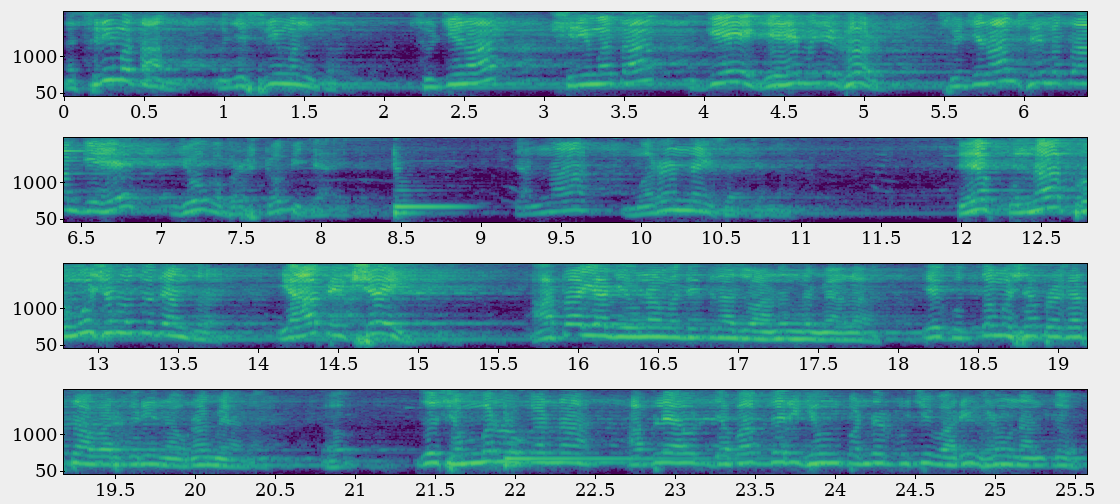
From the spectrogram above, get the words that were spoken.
श्रीमताम म्हणजे श्रीमंत. सुचिनाम श्रीमताम गे गेहे म्हणजे घर. सुचिनाम श्रीमताम गेहे योग भ्रष्ट विजय त्यांना मरण नाही सज्जना. ते पुन्हा प्रमोशन होतं त्यांचं. यापेक्षाही आता या जीवनामध्ये तिला जो आनंद मिळाला एक उत्तम अशा प्रकारचा वारकरी नवरा मिळाला. जो शंभर लोकांना आपल्यावर जबाबदारी घेऊन पंढरपूरची वारी घडवून आणतो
